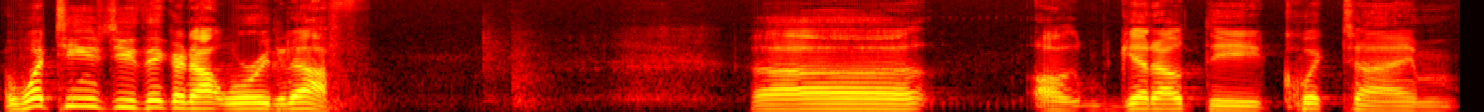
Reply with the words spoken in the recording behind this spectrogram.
And what teams do you think are not worried enough? Uh, I'll get out the quick time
